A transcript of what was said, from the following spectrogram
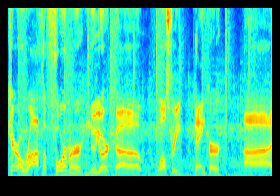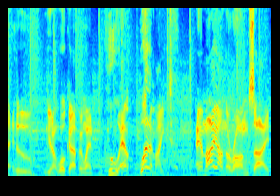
Carol Roth, a former New York uh, Wall Street banker, uh, who you know woke up and went, "Who am? What am I? Am I on the wrong side?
